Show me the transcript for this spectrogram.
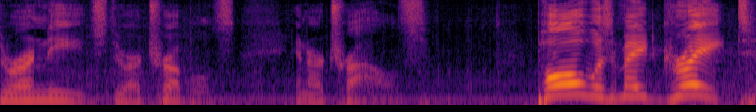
through our needs, through our troubles, and our trials. Paul was made great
